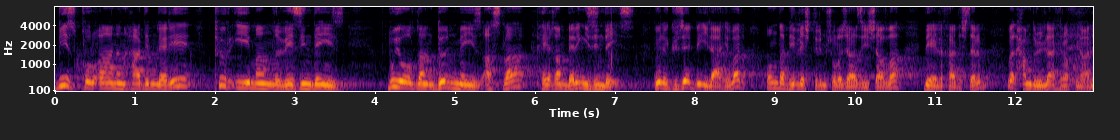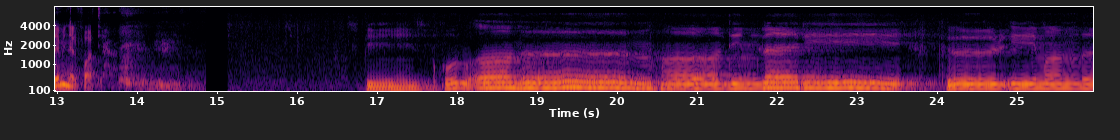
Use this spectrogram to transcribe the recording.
biz Kur'an'ın hadimleri pür imanlı vezindeyiz. Bu yoldan dönmeyiz asla, peygamberin izindeyiz. Böyle güzel bir ilahi var. Onu da birleştirmiş olacağız inşallah değerli kardeşlerim. Velhamdülillahi Rabbil Alemin. El Fatiha. Biz Kur'an'ın Hür imanlı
